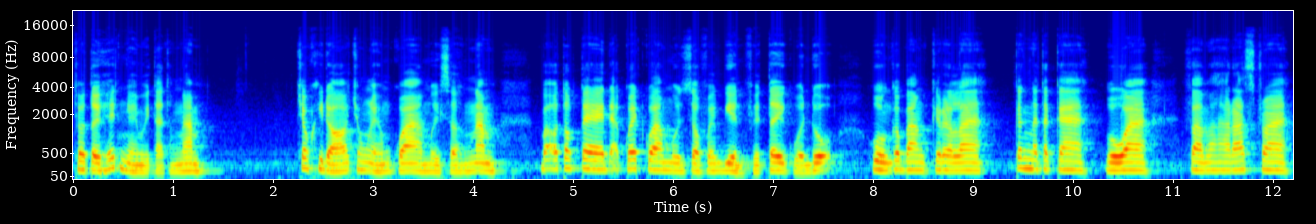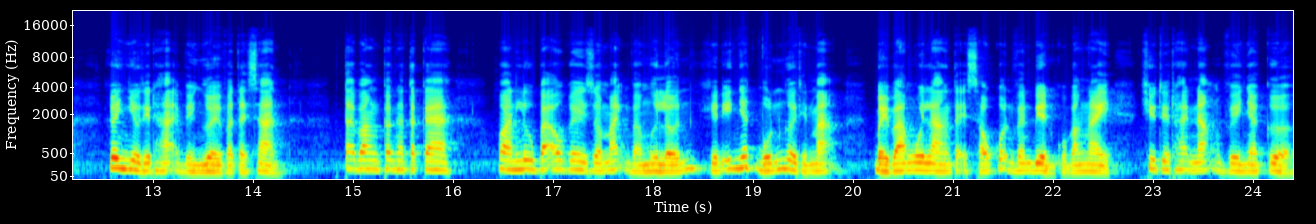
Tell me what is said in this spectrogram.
cho tới hết ngày 18 tháng 5. Trong khi đó, trong ngày hôm qua 16 tháng 5, bão Tokte đã quét qua một dọc ven biển phía tây của Ấn Độ, gồm các bang Kerala, Karnataka, Goa và Maharashtra, gây nhiều thiệt hại về người và tài sản. Tại bang Karnataka, hoàn lưu bão gây gió mạnh và mưa lớn khiến ít nhất 4 người thiệt mạng, 73 ngôi làng tại 6 quận ven biển của bang này chịu thiệt hại nặng về nhà cửa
